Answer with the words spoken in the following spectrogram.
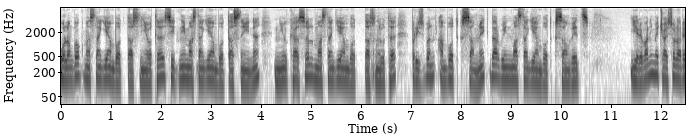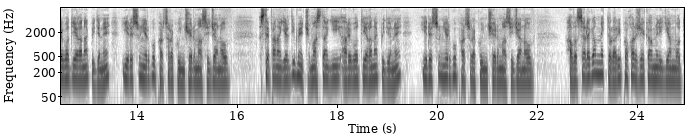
Wollongong մասնագի ամբոտ 17, Sydney մասնագի ամբոտ 19, Newcastle մասնագի ամբոտ 18, Brisbane ամբոտ 21, Darwin մասնագի ամբոտ 26 Երևանի մեջ այսօր արևոտ եղանակ պիտենե 32 բարձրակույն ջերմասեջանով Ստեփանագերդի մեջ մաստագի արևոտ եղանակ պիտենե 32 բարձրակույն ջերմասեջանով Ավասալական 1 դոլարի փոխարժեքը ամերիկյան մոտ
